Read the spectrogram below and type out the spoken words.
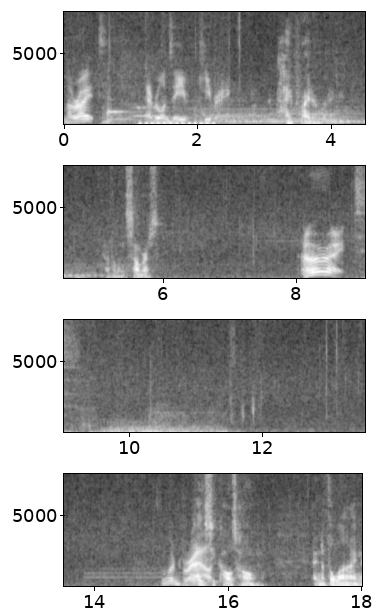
am I right? Everyone's a key ring. Typewriter ring. Evelyn Summers. Alright. Lord Brown. Place he calls home. End of the line.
